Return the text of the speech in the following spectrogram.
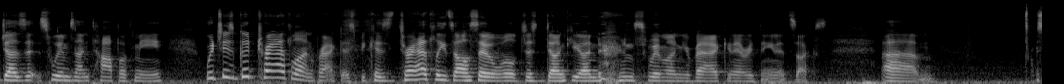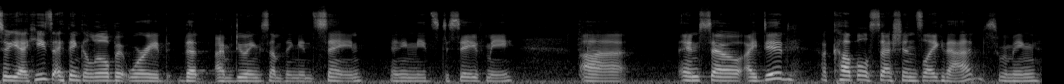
does it, swims on top of me, which is good triathlon practice because triathletes also will just dunk you under and swim on your back and everything, and it sucks. Um, so yeah, he's I think a little bit worried that I'm doing something insane and he needs to save me. Uh, and so I did a couple sessions like that, swimming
